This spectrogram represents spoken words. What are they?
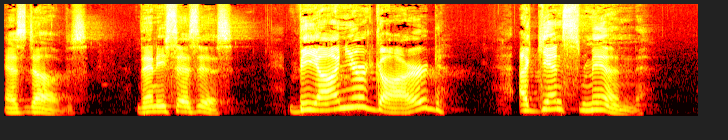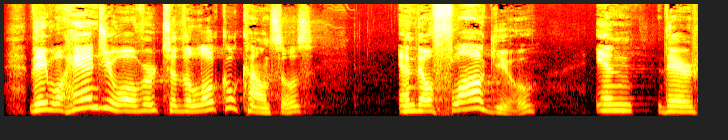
as doves. Then he says this Be on your guard against men. They will hand you over to the local councils and they'll flog you in their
